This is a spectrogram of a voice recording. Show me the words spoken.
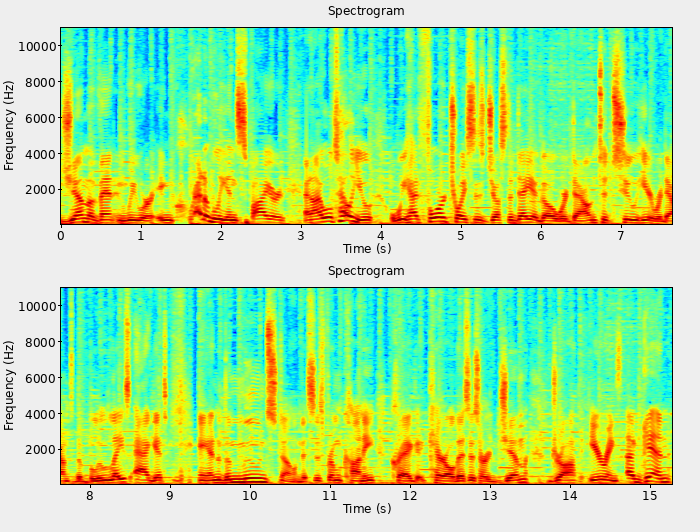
Gem event and we were incredibly inspired. And I will tell you, we had four choices just a day ago. We're down to two here. We're down to the blue lace agate and the moonstone. This is from Connie Craig Carroll. This is her gem drop earrings. Again,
